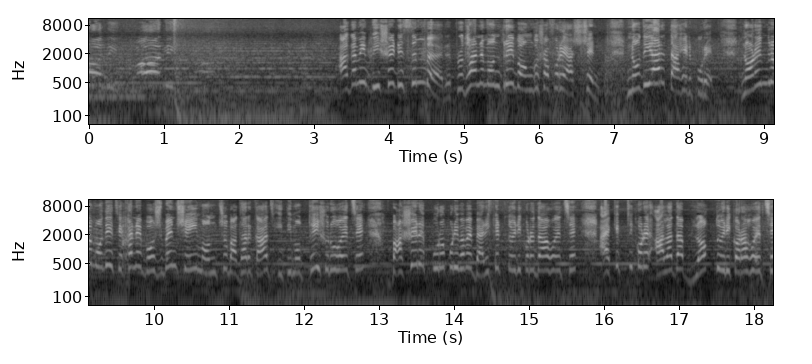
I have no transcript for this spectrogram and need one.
Adi, Adi, আগামী বিশে ডিসেম্বর প্রধানমন্ত্রী বঙ্গ সফরে আসছেন নদিয়ার তাহেরপুরে। নরেন্দ্র মোদী যেখানে বসবেন, সেই মঞ্চ বাঁধার কাজ ইতিমধ্যেই শুরু হয়েছে। পাশের পুরোপুরিভাবে ব্যারিকেড তৈরি করে দেওয়া হয়েছে। এক একটি করে আলাদা ব্লক তৈরি করা হয়েছে।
